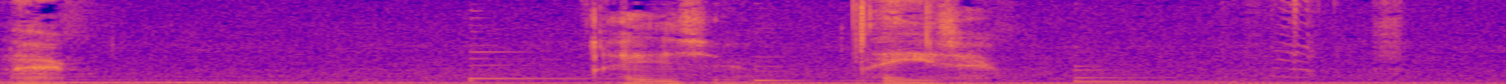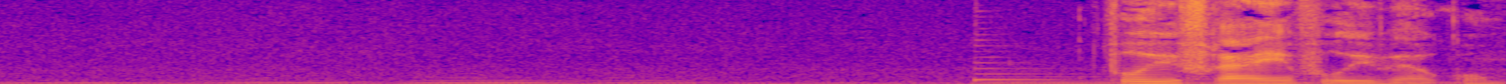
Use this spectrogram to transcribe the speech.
Maar Hij is er. hij is er. Voel je vrij en voel je welkom.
